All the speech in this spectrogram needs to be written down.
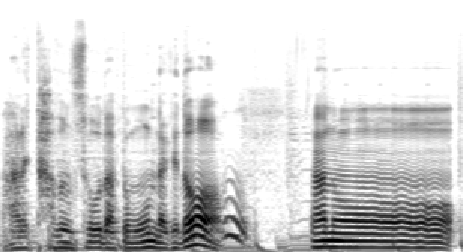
あれ多分そうだと思うんだけど、うん、あのー、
